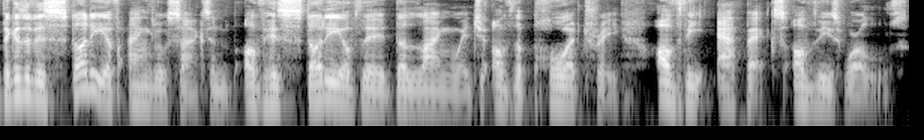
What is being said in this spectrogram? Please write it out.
because of his study of Anglo-Saxon, of his study of the the language, of the poetry, of the epics of these worlds,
